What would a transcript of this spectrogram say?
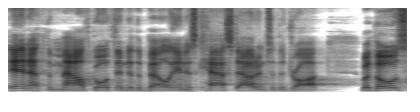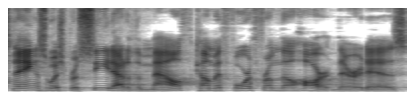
in at the mouth goeth into the belly and is cast out into the draught? But those things which proceed out of the mouth cometh forth from the heart. There it is.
